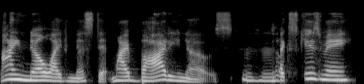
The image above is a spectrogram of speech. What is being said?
I know I've missed it. My body knows. Mm-hmm. Like, excuse me,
